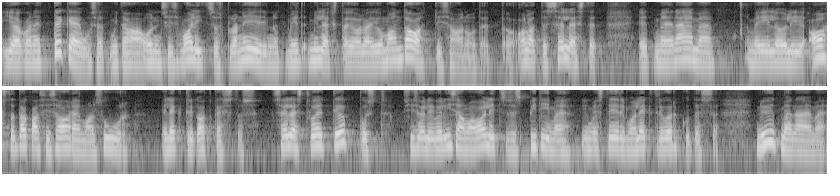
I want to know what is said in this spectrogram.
ja ka need tegevused, mida on siis valitsus planeerinud, milleks ta ei ole ju mandaati saanud, et alates sellest, et, et me näeme, meil oli aasta tagasi Saaremaal suur elektrikatkestus, sellest võeti õppust, siis oli veel Isamaa valitsuses, pidime investeerima elektrivõrkudesse. nüüd me näeme,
